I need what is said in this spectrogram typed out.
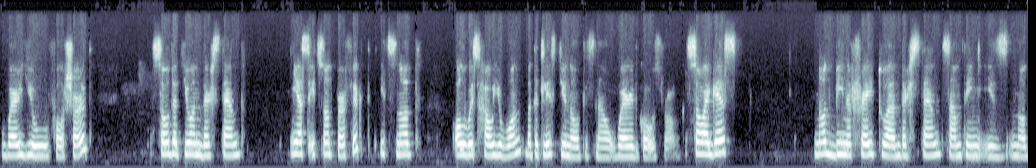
where you fall short, so that you understand. Yes, it's not perfect. It's not always how you want, but at least you notice now where it goes wrong. So I guess not being afraid to understand something is not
